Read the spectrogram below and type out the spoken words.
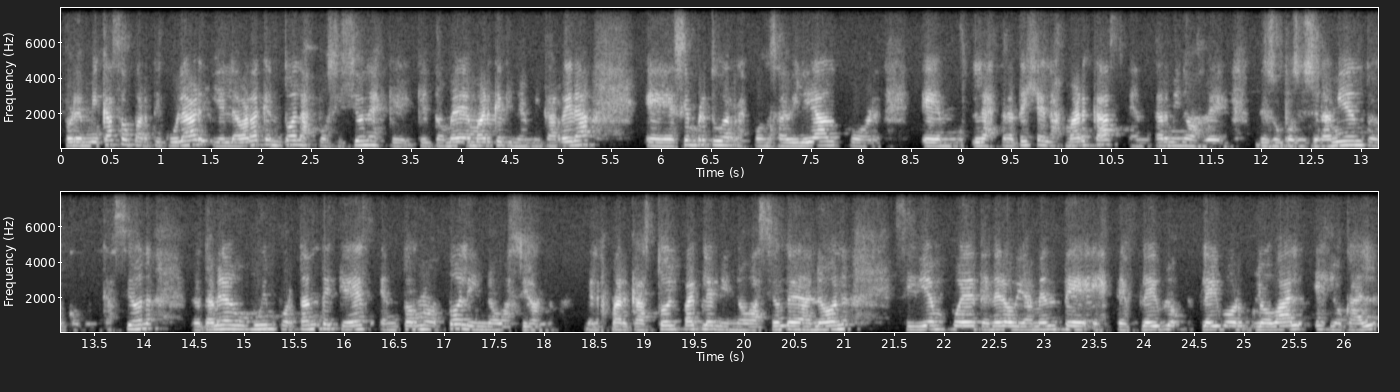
pero en mi caso particular, y en la verdad que en todas las posiciones que tomé de marketing en mi carrera, eh, siempre tuve responsabilidad por em, la estrategia de las marcas en términos de, su posicionamiento, de comunicación, pero también algo muy importante que es en torno a toda la innovación de las marcas, todo el pipeline de innovación de Danone, si bien puede tener obviamente este flavor, global, es local,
